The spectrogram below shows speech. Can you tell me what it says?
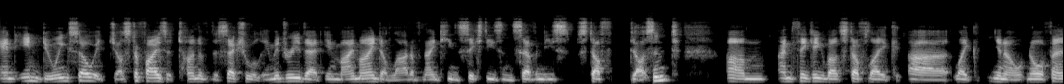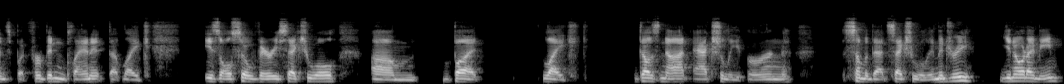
and in doing so, it justifies a ton of the sexual imagery that, in my mind, a lot of 1960s and 70s stuff doesn't. Um, I'm thinking about stuff like, uh, like you know, no offense, but Forbidden Planet that like is also very sexual, um, but like does not actually earn some of that sexual imagery you know what I mean?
